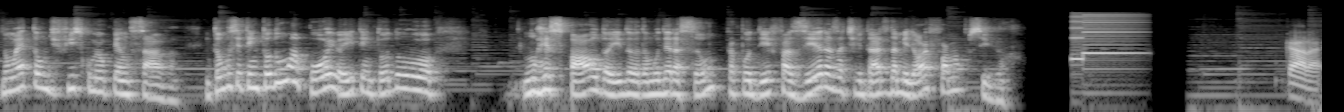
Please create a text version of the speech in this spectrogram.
Não é tão difícil como eu pensava. Então você tem todo um apoio aí, tem todo um respaldo aí da, da moderação para poder fazer as atividades da melhor forma possível. Cara,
